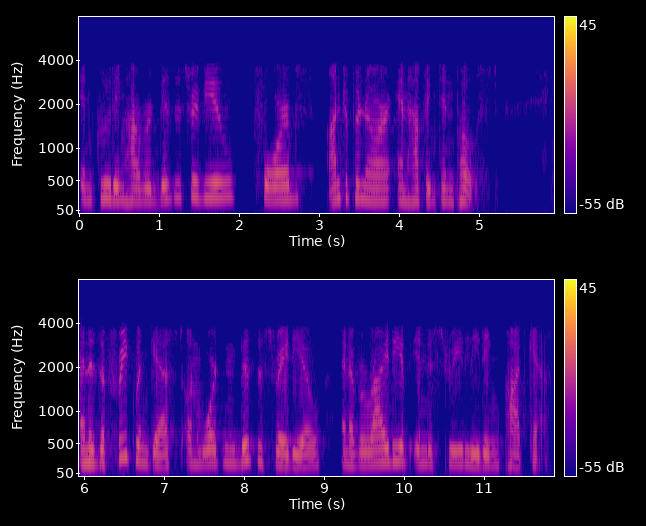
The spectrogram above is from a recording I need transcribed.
including Harvard Business Review, Forbes, Entrepreneur, and Huffington Post, and is a frequent guest on Wharton Business Radio and a variety of industry leading podcasts.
